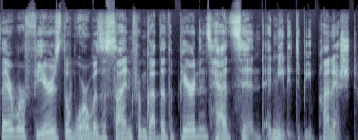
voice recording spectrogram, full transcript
There were fears the war was a sign from God that the Puritans had sinned and needed to be punished.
